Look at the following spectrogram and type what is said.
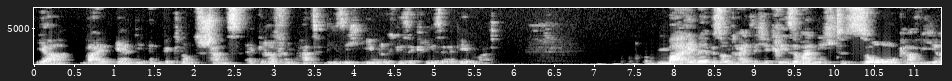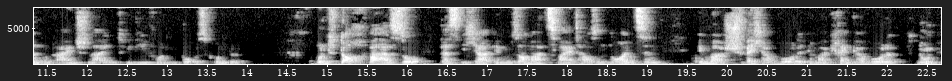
Ja, weil er die Entwicklungschance ergriffen hat, die sich ihm durch diese Krise ergeben hat. Meine gesundheitliche Krise war nicht so gravierend und einschneidend wie die von Boris Grundl. Und doch war es so, dass ich ja im Sommer 2019 immer schwächer wurde, immer kränker wurde. Nun,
